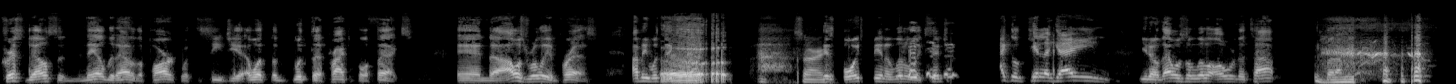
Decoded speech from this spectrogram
Chris Nelson nailed it out of the park with the CGI, with the with the practical effects, and uh, I was really impressed. I mean, with the, Sorry. his voice being a little eccentric, I could kill again. You know, that was a little over the top, but I mean,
